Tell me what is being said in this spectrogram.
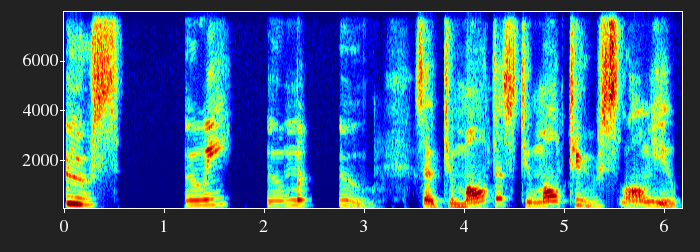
us, ui, um, oo. So tumultus, tumultus, long u,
